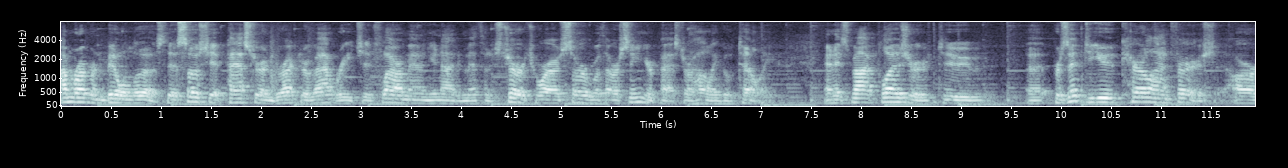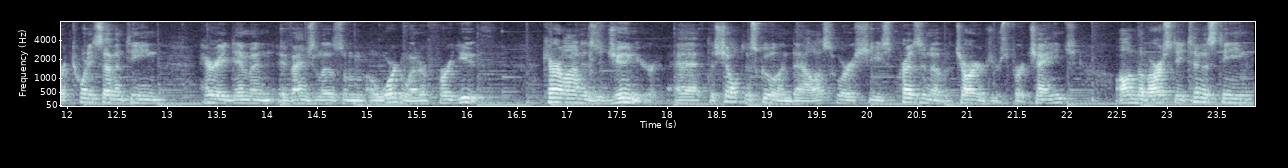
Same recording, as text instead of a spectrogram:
I'm Reverend Bill Lewis, the Associate Pastor and Director of Outreach at Flower Mound United Methodist Church, where I serve with our Senior Pastor, Holly Gotelli. And it's my pleasure to uh, present to you Caroline Farish, our 2017 Harry Denman Evangelism Award winner for youth. Caroline is a junior at the Shelton School in Dallas, where she's president of the Chargers for Change, on the varsity tennis team,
